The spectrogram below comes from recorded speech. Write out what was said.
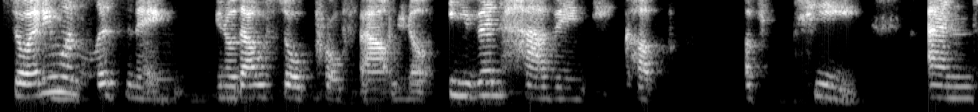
So, anyone mm-hmm. listening you know that was so profound you know even having a cup of tea and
